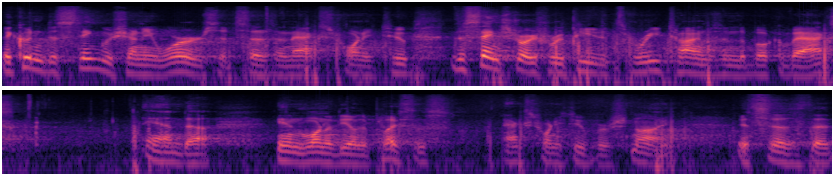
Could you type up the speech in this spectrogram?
They couldn't distinguish any words, it says in Acts 22. The same story is repeated three times in the book of Acts. And uh, in one of the other places, Acts 22, verse 9, it says that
